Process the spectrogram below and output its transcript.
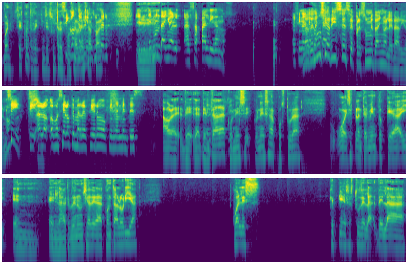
bueno, si es contra quien resulta responsable sí, contra quien en, en, un daño al, zapal, digamos. Al final la denuncia dice se presume daño al erario, ¿no? Sí, sí, a lo, a lo que me refiero finalmente es... Ahora, de, de, entrada, con, ese, con esa postura o ese planteamiento que hay en, en la denuncia de la Contraloría, ¿cuál es ¿Qué piensas tú de la, de la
